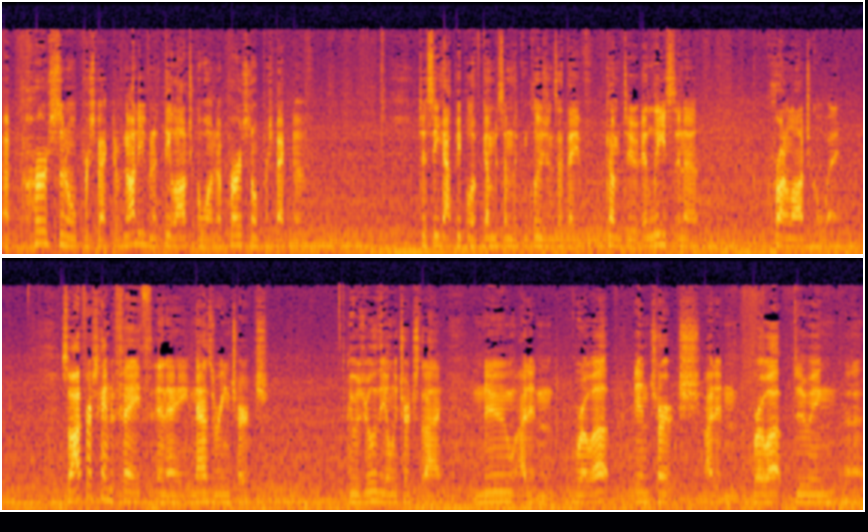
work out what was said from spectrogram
a personal perspective, not even a theological one, a personal perspective to see how people have come to some of the conclusions that they've come to, at least in a chronological way. So I first came to faith in a Nazarene church. It was really the only church that I knew. I didn't grow up in church. I didn't grow up doing uh,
